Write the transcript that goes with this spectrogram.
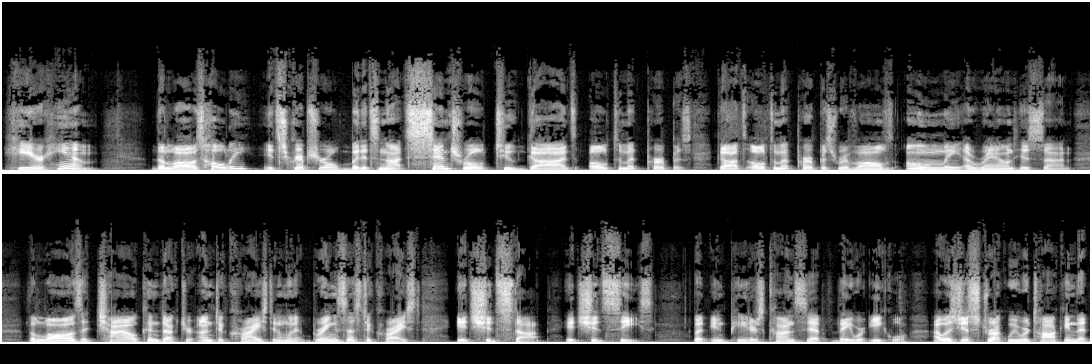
hear him. The law is holy, it's scriptural, but it's not central to God's ultimate purpose. God's ultimate purpose revolves only around his son. The law is a child conductor unto Christ, and when it brings us to Christ, it should stop. It should cease. But in Peter's concept, they were equal. I was just struck, we were talking, that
